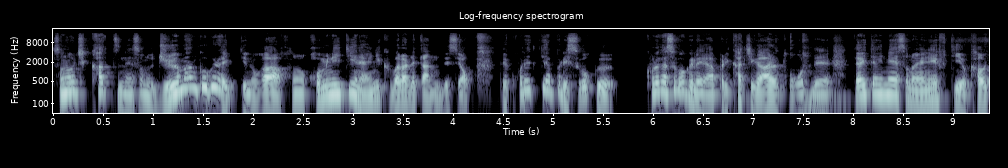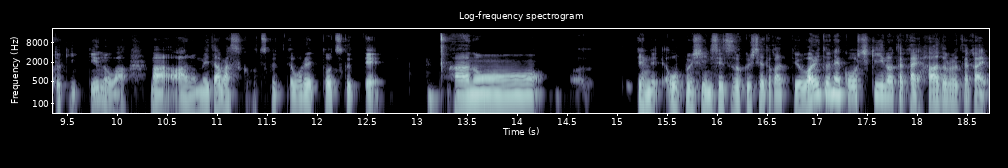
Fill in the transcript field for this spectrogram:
そのうちかつね、その10万個ぐらいっていうのが、そのコミュニティ内に配られたんですよ。で、これってやっぱりすごくこれがすごくね、やっぱり価値があるところで、大体ね、その NFT を買うときっていうのは、まあ、あのメタマスクを作って、ウォレットを作って、あのオープンシーンに接続してとかっていう、割とね、こう、敷居の高い、ハードルの高い、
